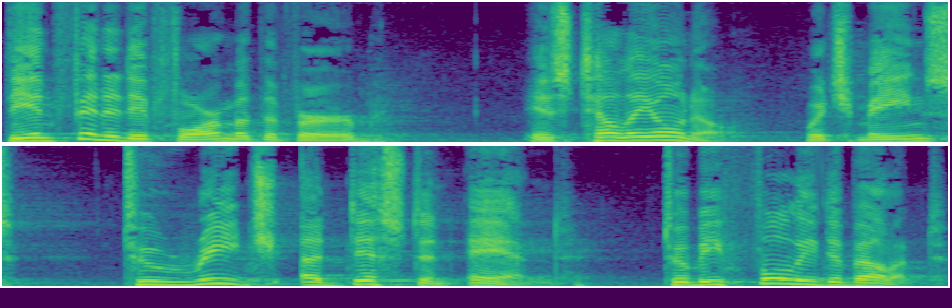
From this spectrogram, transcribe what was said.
The infinitive form of the verb is teleiono, which means to reach a distant end, to be fully developed,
